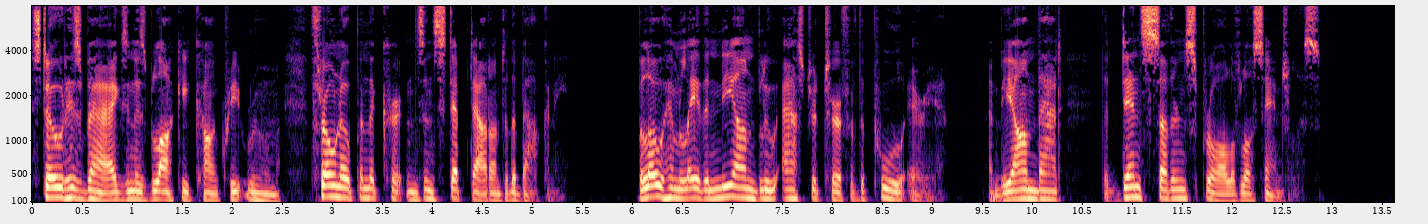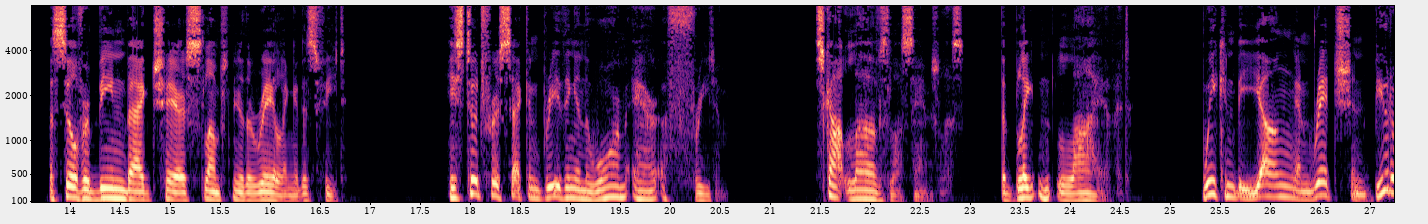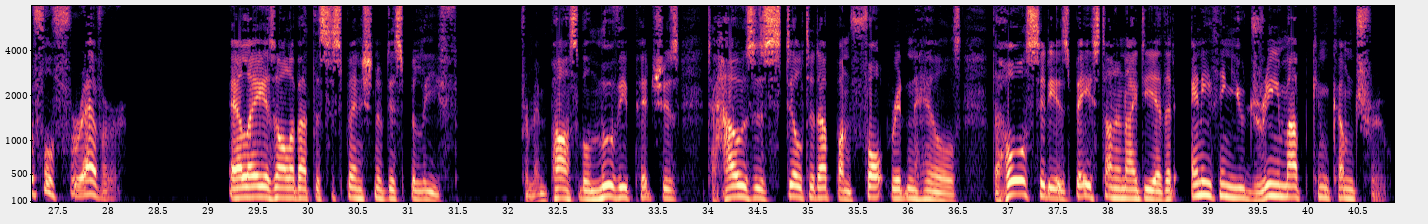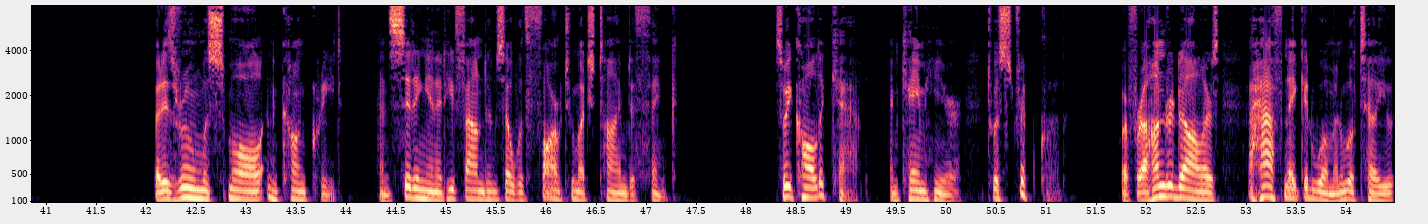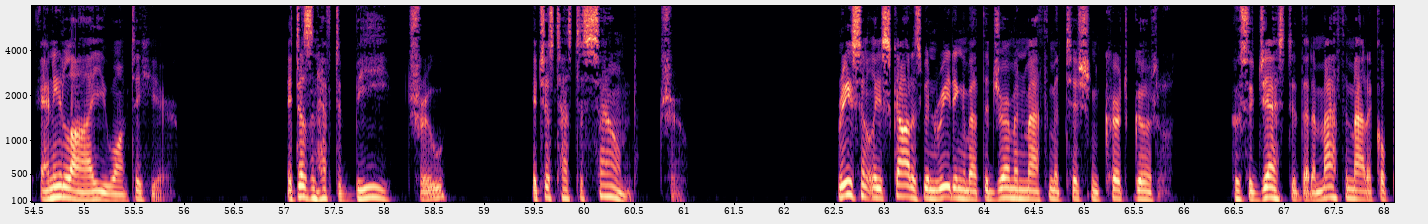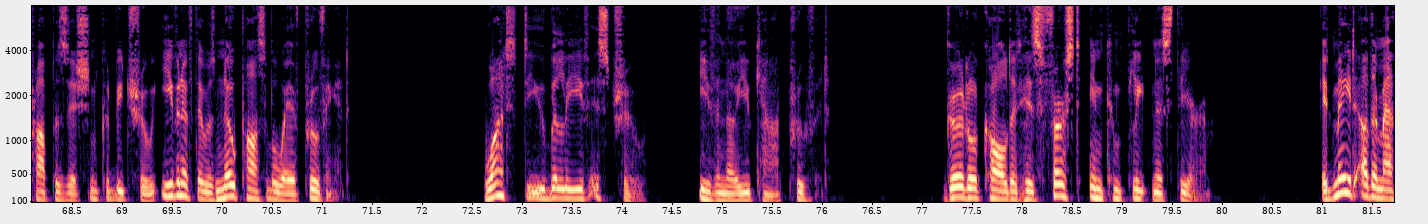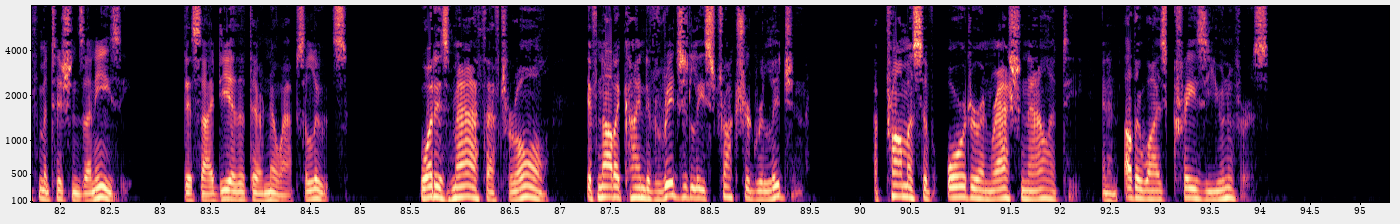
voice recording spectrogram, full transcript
stowed his bags in his blocky concrete room, thrown open the curtains, and stepped out onto the balcony. Below him lay the neon blue astroturf of the pool area, and beyond that, the dense southern sprawl of Los Angeles. A silver beanbag chair slumped near the railing at his feet. He stood for a second, breathing in the warm air of freedom. Scott loves Los Angeles, the blatant lie of it. We can be young and rich and beautiful forever, LA is all about the suspension of disbelief. From impossible movie pitches to houses stilted up on fault ridden hills, the whole city is based on an idea that anything you dream up can come true. But his room was small and concrete, and sitting in it he found himself with far too much time to think. So he called a cab and came here to a strip club, where for a hundred dollars a half naked woman will tell you any lie you want to hear. It doesn't have to be true. It just has to sound true. Recently, Scott has been reading about the German mathematician Kurt Gödel, who suggested that a mathematical proposition could be true even if there was no possible way of proving it. What do you believe is true, even though you cannot prove it? Gödel called it his first incompleteness theorem. It made other mathematicians uneasy, this idea that there are no absolutes. What is math, after all, if not a kind of rigidly structured religion, a promise of order and rationality in an otherwise crazy universe.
